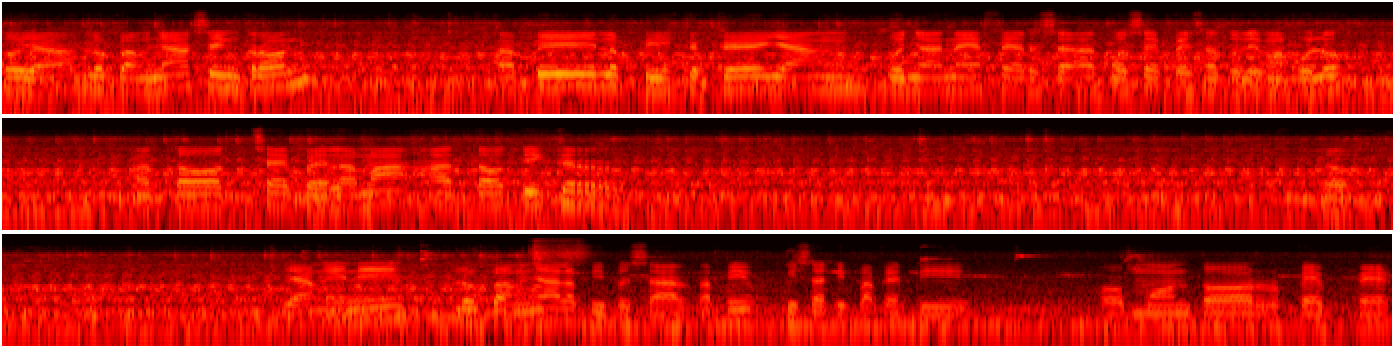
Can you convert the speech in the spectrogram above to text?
Tuh ya lubangnya sinkron tapi lebih gede yang punya Versa atau CB 150 atau CB lama atau Tiger. Tuh. yang ini lubangnya lebih besar tapi bisa dipakai di motor bebek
